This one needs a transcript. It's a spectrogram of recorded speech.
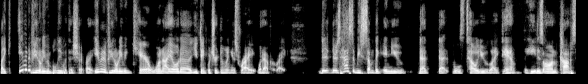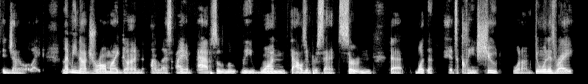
Like, even if you don't even believe with this shit, right? Even if you don't even care one iota, you think what you're doing is right, whatever, right? There, there's has to be something in you that, that will tell you like, damn, the heat is on cops in general. Like, let me not draw my gun unless I am absolutely 1000% certain that what the, it's a clean shoot. What I'm doing is right.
